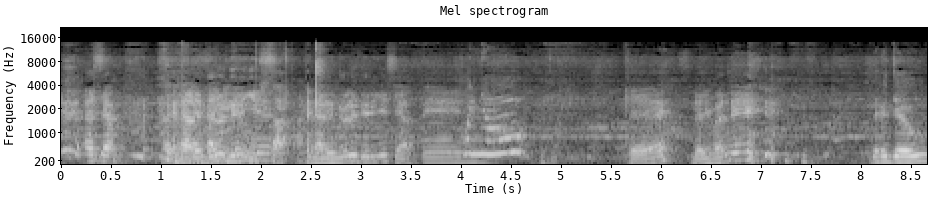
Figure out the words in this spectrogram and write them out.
Eh, siap. Kenalin dulu dirinya. rusak. Kenalin dulu dirinya siapa? Konyol. Oke, dari mana? Dari jauh.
